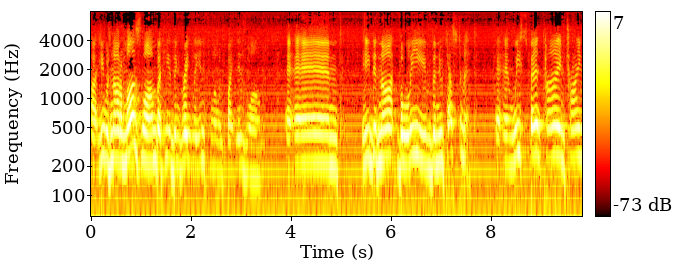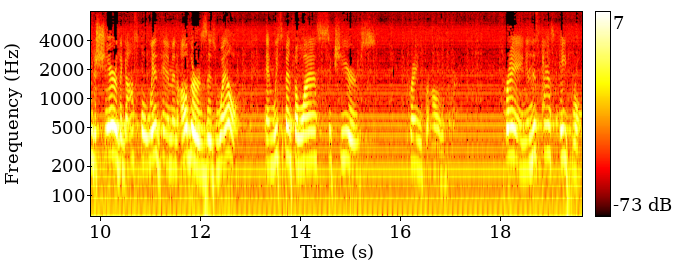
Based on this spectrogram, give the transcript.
Uh, he was not a Muslim, but he had been greatly influenced by Islam. And he did not believe the New Testament. And we spent time trying to share the gospel with him and others as well. And we spent the last six years praying for Oliver. Praying. And this past April,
